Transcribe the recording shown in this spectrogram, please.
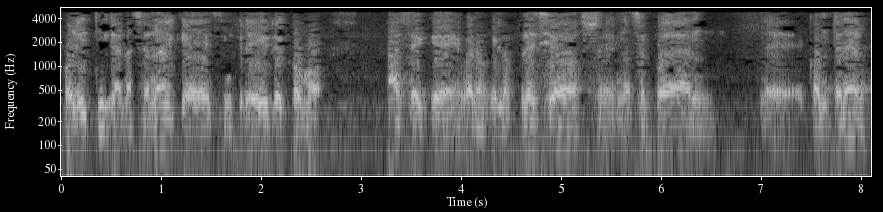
política nacional que es increíble como hace que, bueno, que los precios no se puedan eh, contener.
